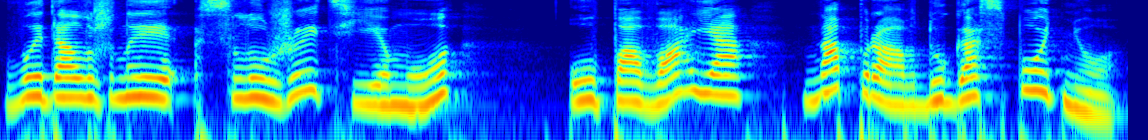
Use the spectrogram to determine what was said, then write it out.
вы должны служить Ему, уповая на правду Господню.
